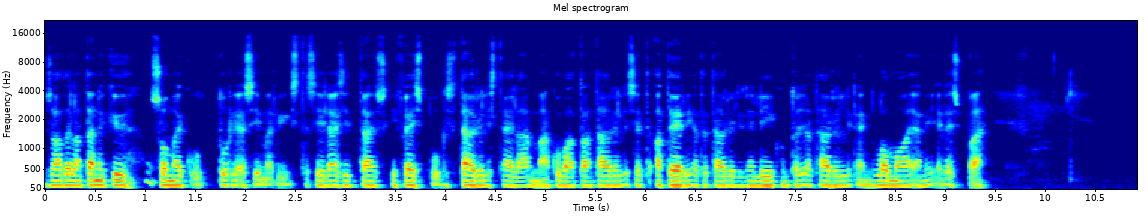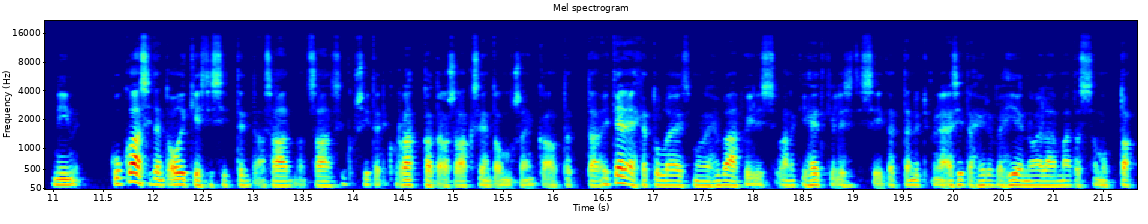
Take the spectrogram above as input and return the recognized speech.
jos ajatellaan tämä nyky-somekulttuuria esimerkiksi, että siellä esittää jossakin Facebookissa täydellistä elämää, kuvataan täydelliset ateriat ja täydellinen liikunta ja täydellinen loma ja niin edespäin. Niin kuka sitä nyt oikeasti sitten saa, saa niinku siitä niin rakkautta osakseen tuommoisen kautta. Että itselle ehkä tulee semmoinen hyvä fiilis ainakin hetkellisesti siitä, että nyt minä esitän hirveän hienoa elämää tässä, mutta,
